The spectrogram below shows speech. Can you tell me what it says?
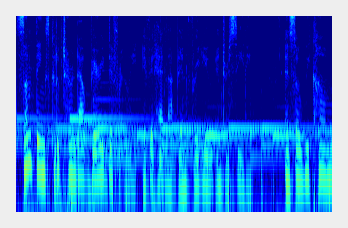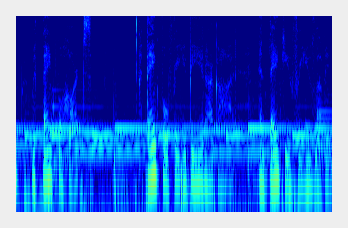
some things could have turned out very differently if it had not been for you interceding. And so we come with thankful hearts, thankful for you being our God, and thank you for you loving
